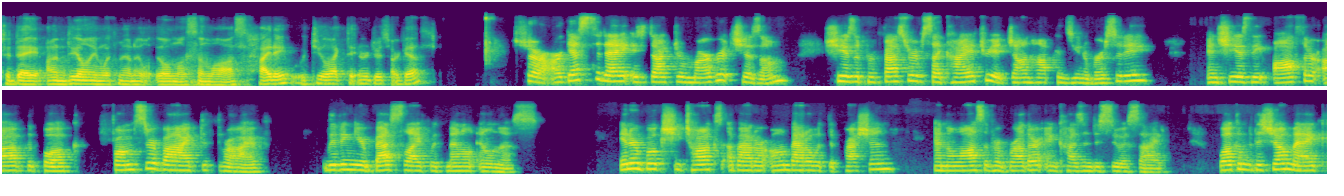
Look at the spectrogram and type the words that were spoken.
today on dealing with mental illness and loss. Heidi, would you like to introduce our guest? Sure. Our guest today is Dr. Margaret Chisolm. She is a professor of psychiatry at Johns Hopkins University, and she is the author of the book From Survive to Thrive Living Your Best Life with Mental Illness. In her book, she talks about her own battle with depression and the loss of her brother and cousin to suicide. Welcome to the show, Meg.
